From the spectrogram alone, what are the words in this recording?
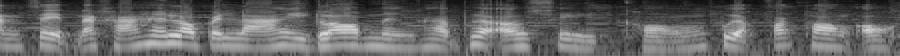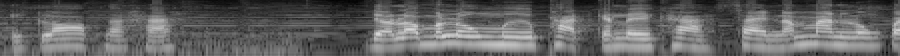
ั่นเสร็จนะคะ ให้เราไปล้างอีกรอบหนึ่งค่ะ เพื่อเอาเศษของเปลือกฟักทองออกอีกรอบนะคะ เดี๋ยวเรามาลงมือผัดกันเลยค่ะ ใส่น้ำมันลงไป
